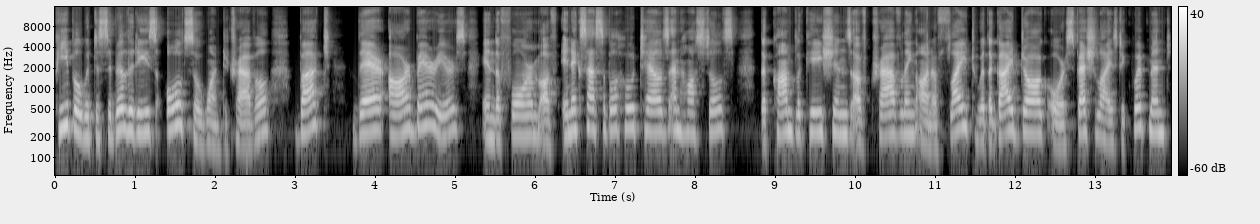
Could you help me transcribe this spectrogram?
People with disabilities also want to travel, but there are barriers in the form of inaccessible hotels and hostels, the complications of traveling on a flight with a guide dog or specialized equipment,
